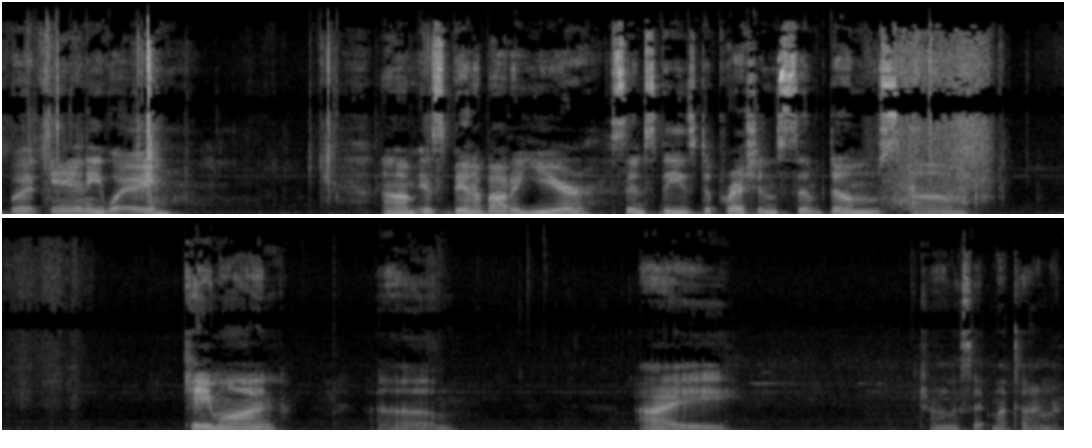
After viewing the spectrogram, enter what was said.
But anyway, um, it's been about a year since these depression symptoms um, came on. Um, I trying to set my timer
